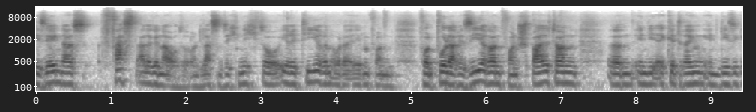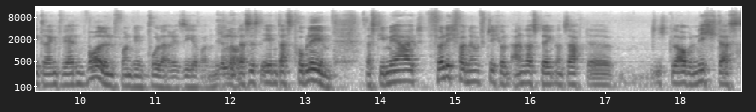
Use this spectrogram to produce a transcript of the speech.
die sehen das fast alle genauso und lassen sich nicht so irritieren oder eben von, von Polarisierern, von Spaltern in die Ecke drängen, in die sie gedrängt werden wollen von den Polarisierern. Genau. Und das ist eben das Problem dass die Mehrheit völlig vernünftig und anders denkt und sagt, äh, ich glaube nicht, dass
